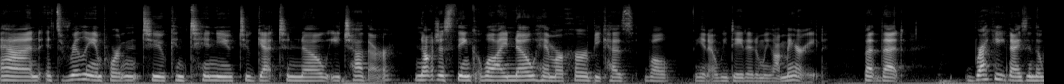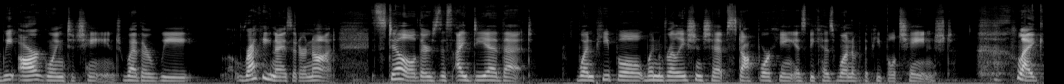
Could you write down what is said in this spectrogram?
And it's really important to continue to get to know each other, not just think, well, I know him or her because, well, you know, we dated and we got married, but that recognizing that we are going to change, whether we recognize it or not. Still, there's this idea that when people, when relationships stop working, is because one of the people changed. like,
